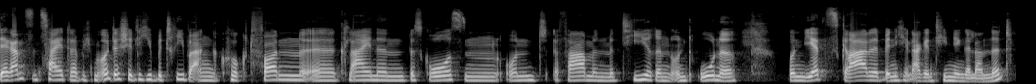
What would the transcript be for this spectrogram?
der ganzen Zeit habe ich mir unterschiedliche Betriebe angeguckt, von äh, kleinen bis großen und Farmen mit Tieren und ohne. Und jetzt gerade bin ich in Argentinien gelandet.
